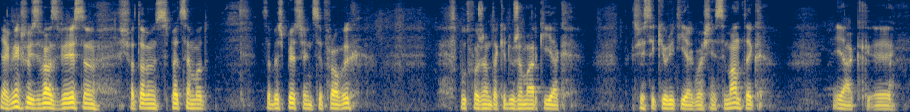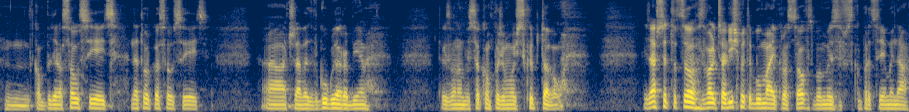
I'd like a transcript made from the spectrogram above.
Jak większość z Was wie, jestem światowym specem od zabezpieczeń cyfrowych. Współtworzyłem takie duże marki jak takie Security, jak właśnie Symantec, jak y, Computer Associates, Network Associates, a, czy nawet w Google robiłem tak zwaną wysoką poziomowość skryptową. I zawsze to, co zwalczaliśmy, to był Microsoft, bo my wszystko pracujemy na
